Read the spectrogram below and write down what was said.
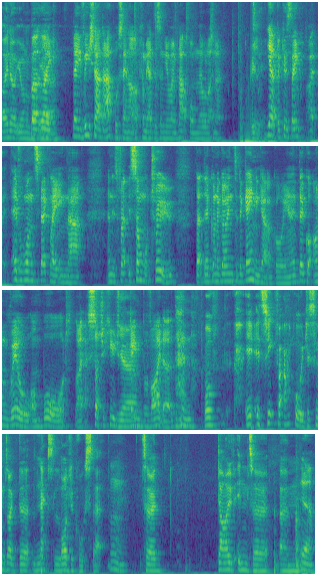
oh, I know what you're on about. But yeah. like they reached out to Apple saying like, oh, "Can we have this on your own platform?" And they were like, "No." really? Yeah, because they I, everyone's speculating that, and it's it's somewhat true that they're going to go into the gaming category, and if they've got Unreal on board, like such a huge Yeah. game provider, then Well, it, it seems for Apple, it just seems like the next logical step mm, to dive into um, yeah,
